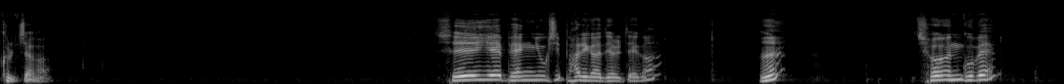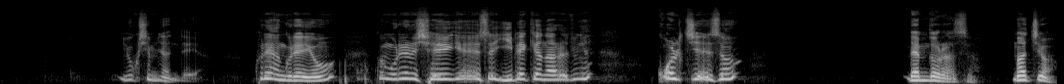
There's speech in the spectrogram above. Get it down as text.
글자가. 세계 168위가 될 때가 어? 1960년대야. 그래 안 그래요? 그럼 우리는 세계에서 200개 나라 중에 꼴찌에서 맴돌았어. 맞죠?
